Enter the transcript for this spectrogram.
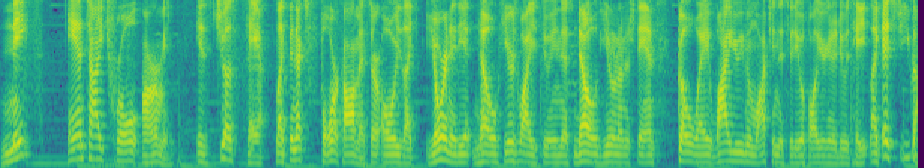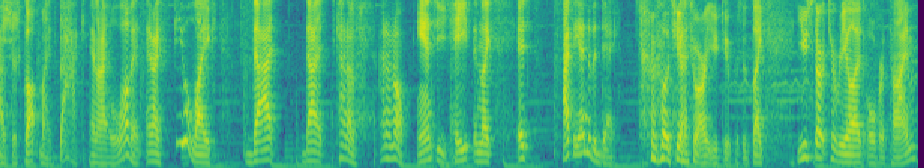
Nate's anti-troll army is just there. Like the next four comments are always like, you're an idiot. No, here's why he's doing this. No, you don't understand. Go away. Why are you even watching this video if all you're gonna do is hate? Like it's, you guys just got my back and I love it. And I feel like that that kind of I don't know anti-hate and like it at the end of the day, those you guys who aren't YouTubers, it's like you start to realize over time,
